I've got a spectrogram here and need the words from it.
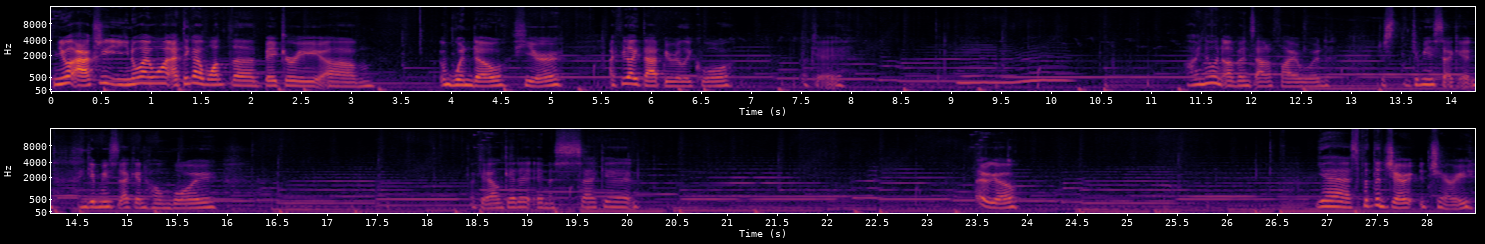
You know, actually, you know what I want? I think I want the bakery um, window here. I feel like that'd be really cool. Okay. I know an oven's out of firewood. Just give me a second. give me a second, homeboy. Okay, I'll get it in a second. There we go. Yes, put the Jerry- Jerry-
